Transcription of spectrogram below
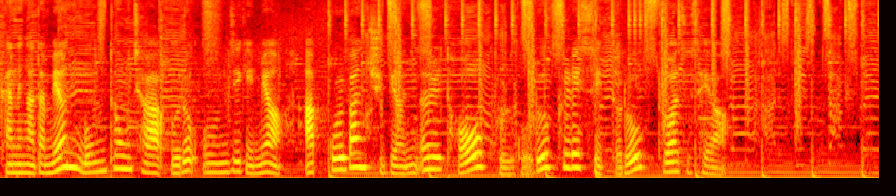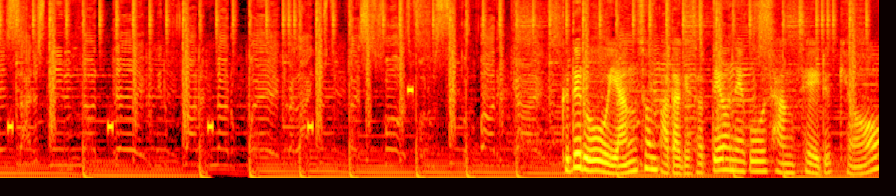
가능하다면 몸통 좌우로 움직이며 앞골반 주변을 더 골고루 풀릴 수 있도록 도와주세요. 그대로 양손 바닥에서 떼어내고 상체 일으켜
